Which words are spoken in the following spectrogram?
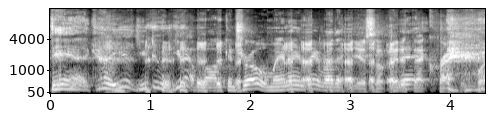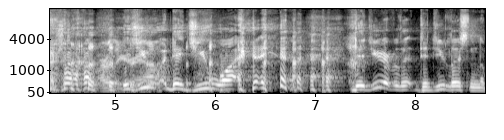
Yeah, it kind of is. You do. You have a lot of control, man. I didn't think about that. Yeah. So edit that crappy question from earlier. Did you out. did you watch? did you ever did you listen to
